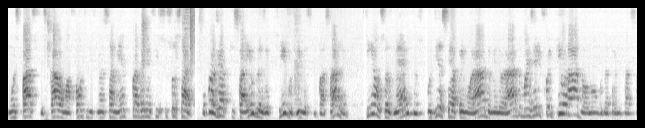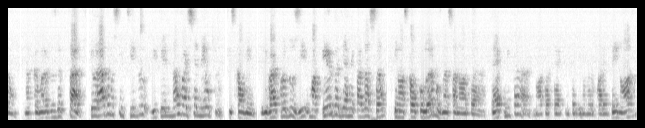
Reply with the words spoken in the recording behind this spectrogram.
um espaço fiscal, uma fonte de financiamento para benefícios sociais. O projeto que saiu do Executivo, diga-se de passagem, tinha os seus méritos, podia ser aprimorado, melhorado, mas ele foi piorado ao longo da tramitação na Câmara dos Deputados. Piorado no sentido de que ele não vai ser neutro fiscalmente. Ele vai produzir uma perda de arrecadação que nós calculamos nessa nota técnica, a nota técnica de número 49,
